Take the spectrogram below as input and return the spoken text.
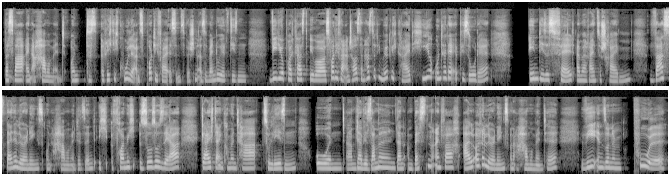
Was war ein Aha-Moment? Und das richtig Coole an Spotify ist inzwischen, also wenn du jetzt diesen Videopodcast über Spotify anschaust, dann hast du die Möglichkeit, hier unter der Episode in dieses Feld einmal reinzuschreiben, was deine Learnings und Aha-Momente sind. Ich freue mich so, so sehr, gleich deinen Kommentar zu lesen. Und ähm, ja, wir sammeln dann am besten einfach all eure Learnings und Aha-Momente wie in so einem Pool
